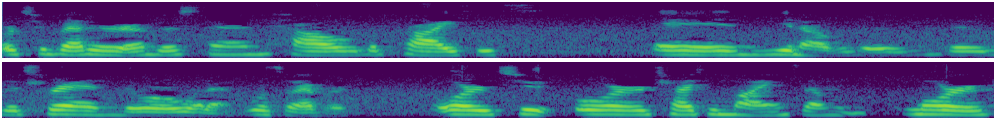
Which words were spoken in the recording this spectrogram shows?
or to better understand how the price is and you know the, the, the trend or whatever whatsoever. Or to or try to mine some more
